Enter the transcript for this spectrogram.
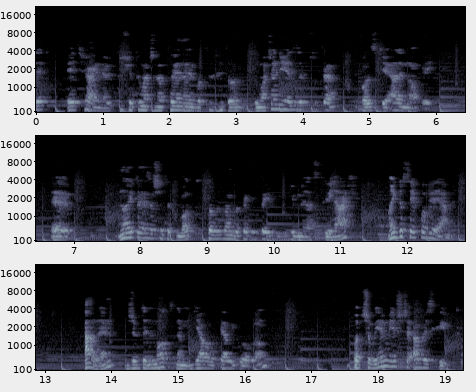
Dead Trainer. To się tłumaczy na trainer, bo trochę to tłumaczenie jest zepsute polskie, ale no okej. E, No i to jest właśnie ten mod. To wygląda tak jak tutaj widzimy na screenach. No i go sobie pobieramy. Ale, żeby ten mod nam działał prawidłowo, potrzebujemy jeszcze ABScript,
